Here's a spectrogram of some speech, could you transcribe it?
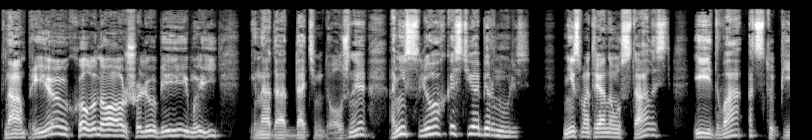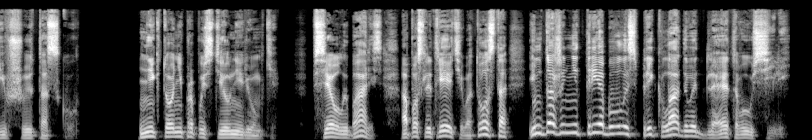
«К нам приехал наш любимый!» И надо отдать им должное, они с легкостью обернулись, несмотря на усталость и едва отступившую тоску. Никто не пропустил ни рюмки. Все улыбались, а после третьего тоста им даже не требовалось прикладывать для этого усилий.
